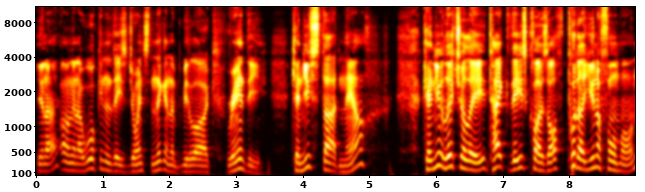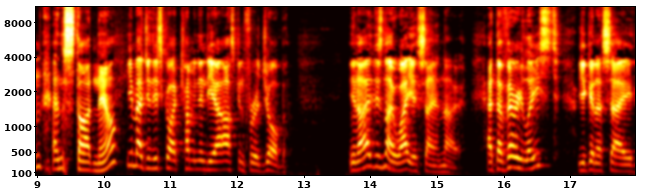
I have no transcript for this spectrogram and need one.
You know, I'm gonna walk into these joints and they're gonna be like, Randy, can you start now? Can you literally take these clothes off, put a uniform on, and start now? You imagine this guy coming into here asking for a job. You know, there's no way you're saying no. At the very least, you're gonna say,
